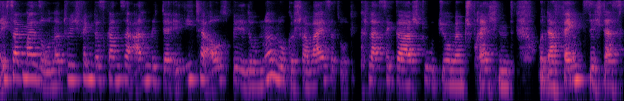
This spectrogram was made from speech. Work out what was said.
ich sag mal so, natürlich fängt das Ganze an mit der Elite-Ausbildung, ne? logischerweise, so die Klassikerstudium entsprechend. Und da fängt sich das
